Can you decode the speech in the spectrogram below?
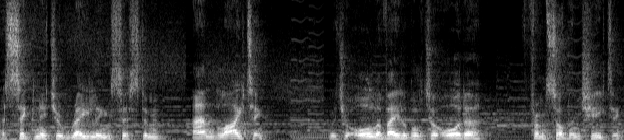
a signature railing system and lighting, which are all available to order from Southern Sheeting.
